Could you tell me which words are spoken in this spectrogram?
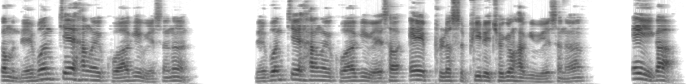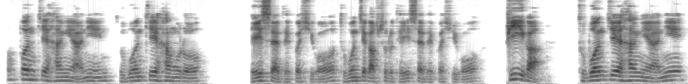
그러면 네 번째 항을 구하기 위해서는 네 번째 항을 구하기 위해서 A 플러스 B를 적용하기 위해서는 A가 첫 번째 항이 아닌 두 번째 항으로 돼 있어야 될 것이고 두 번째 값으로 돼 있어야 될 것이고 B가 두 번째 항이 아닌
